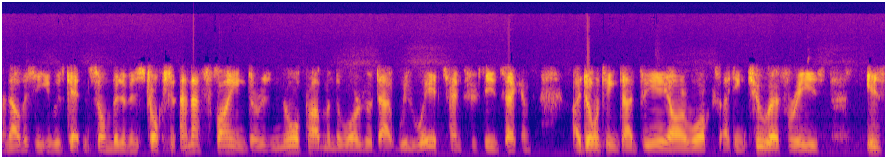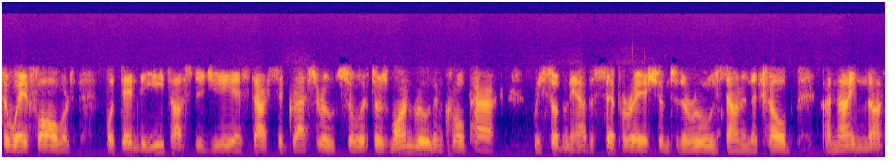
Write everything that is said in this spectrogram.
and obviously he was getting some bit of instruction, and that's fine. There is no problem in the world with that. We'll wait 10, 15 seconds. I don't think that VAR works. I think two referees is the way forward. But then the ethos of the GAA starts at grassroots. So if there's one rule in Croke Park, we suddenly have a separation to the rules down in the club. And I'm not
